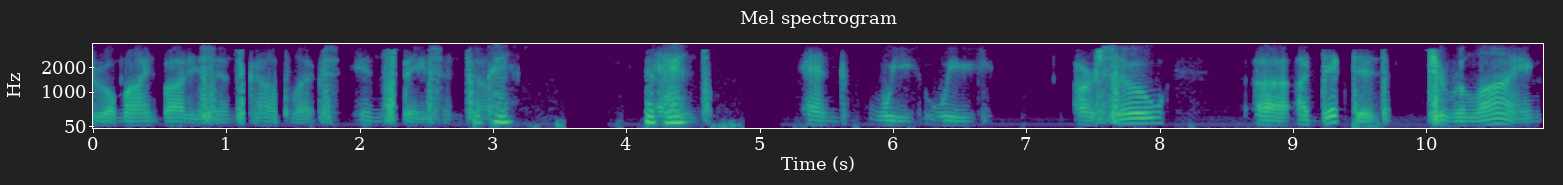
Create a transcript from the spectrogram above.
through a mind-body-sense complex in space and time. Okay. Okay. And and we we are so uh, addicted to relying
